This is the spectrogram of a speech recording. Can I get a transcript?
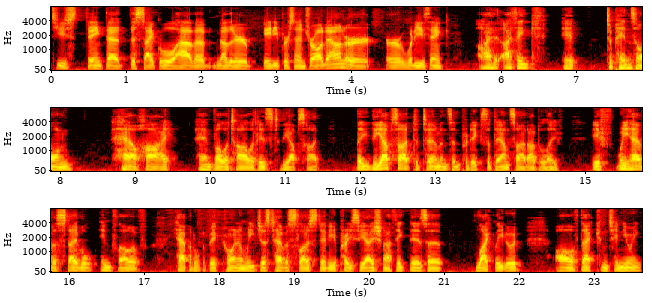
Do you think that this cycle will have another 80% drawdown or or what do you think? I, I think it depends on how high and volatile it is to the upside. The the upside determines and predicts the downside, I believe. If we have a stable inflow of capital to Bitcoin and we just have a slow, steady appreciation, I think there's a likelihood of that continuing.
